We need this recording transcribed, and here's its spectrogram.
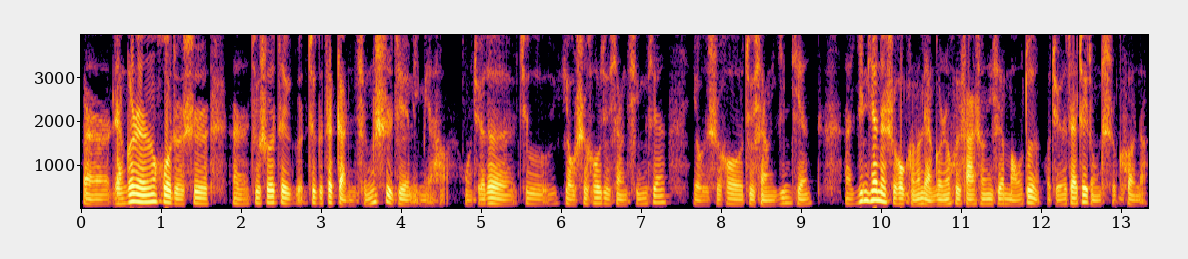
呃，两个人或者是呃，就说这个这个在感情世界里面哈，我觉得就有时候就像晴天，有的时候就像阴天。呃，阴天的时候可能两个人会发生一些矛盾，我觉得在这种时刻呢，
